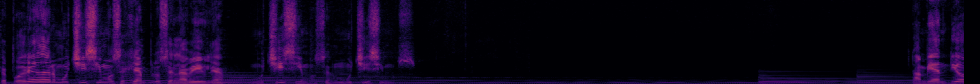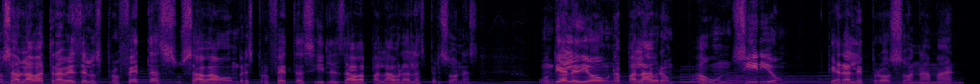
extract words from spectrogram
Te podría dar muchísimos ejemplos en la Biblia, muchísimos, en muchísimos. También Dios hablaba a través de los profetas, usaba hombres profetas y les daba palabra a las personas. Un día le dio una palabra a un sirio que era leproso, a Naamán.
